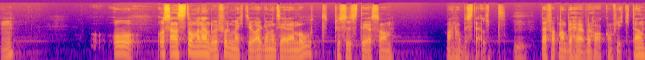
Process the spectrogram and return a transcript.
Mm. Och och sen står man ändå i fullmäktige och argumenterar emot precis det som man har beställt. Mm. Därför att man behöver ha konflikten.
